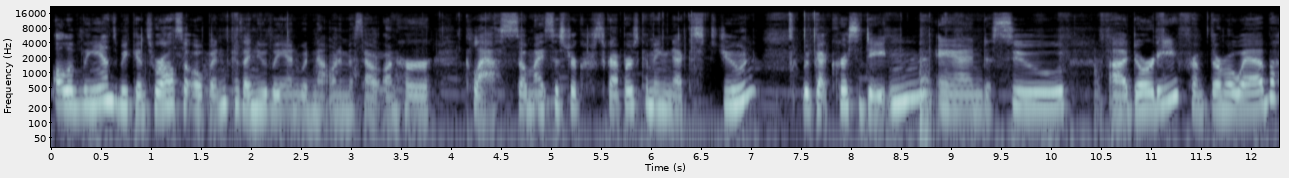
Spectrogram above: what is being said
All of Leanne's weekends were also open because I knew Leanne would not want to miss out on her class. So my sister Scrapper's coming next June. We've got Chris Dayton and Sue uh, Doherty from ThermoWeb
